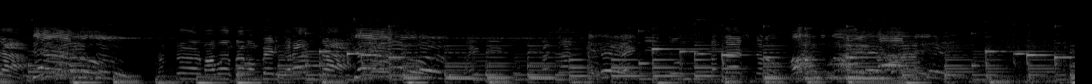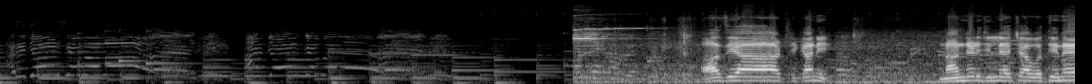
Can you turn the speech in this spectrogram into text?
डॉक्टर बाबासाहेब आंबेडकरांचा. पाहिजे तुम संघर्ष पाहिजे तुम संघर्ष करो अरे जोर से बोलो और जोर से बोलो! आज या ठिकाणी नांदेड जिल्ह्याच्या वतीने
